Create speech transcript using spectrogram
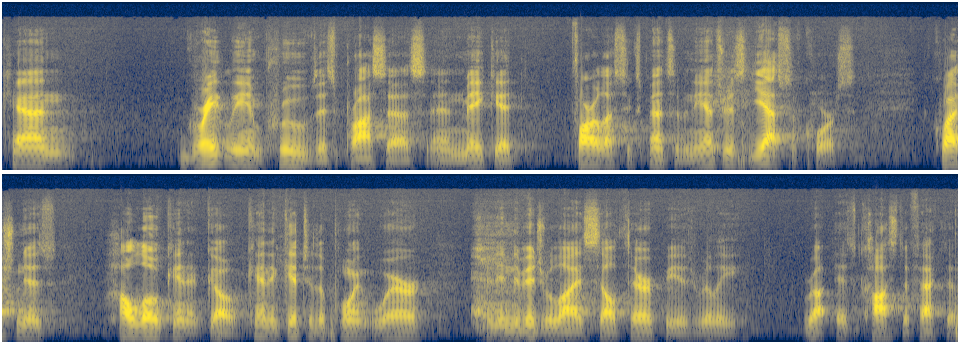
can greatly improve this process and make it far less expensive? And the answer is yes, of course. The question is, how low can it go? Can it get to the point where an individualized cell therapy is really is cost effective?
